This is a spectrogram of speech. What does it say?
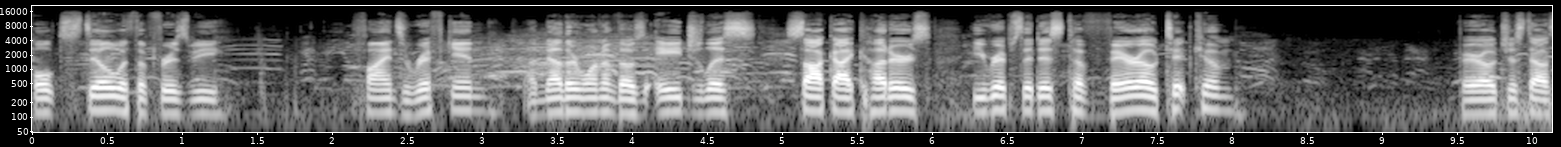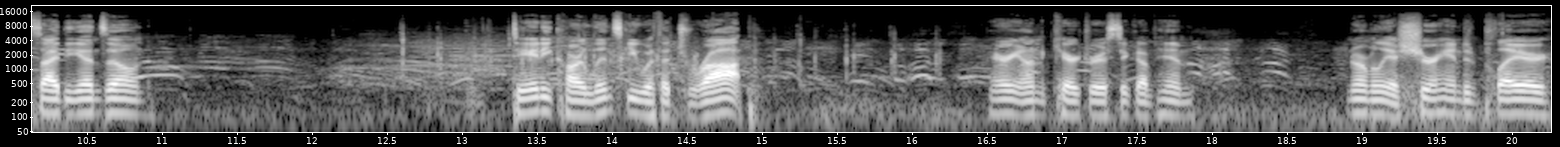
Holt still with the frisbee. Finds Rifkin, another one of those ageless sockeye cutters. He rips the disc to Vero Titcomb. Vero just outside the end zone. Danny Karlinski with a drop. Very uncharacteristic of him. Normally a sure-handed player.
